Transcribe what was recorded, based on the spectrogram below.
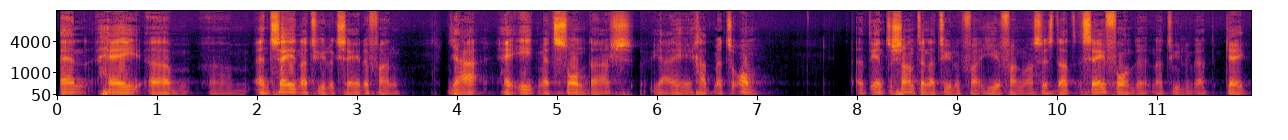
En, hij, um, en zij natuurlijk zeiden van, ja, hij eet met zondaars, ja, hij gaat met ze om. Het interessante natuurlijk van, hiervan was is dat zij vonden natuurlijk dat, kijk,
